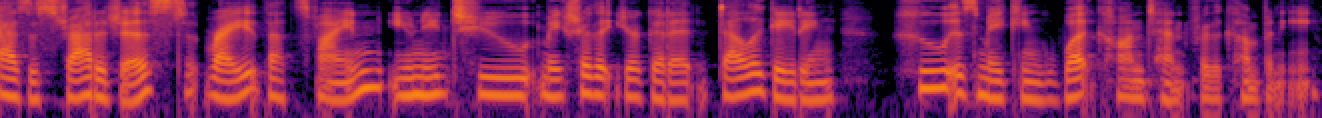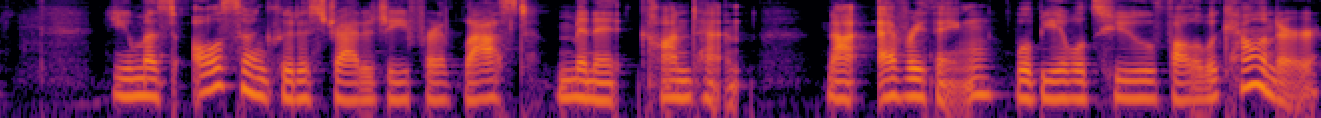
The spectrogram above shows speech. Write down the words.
as a strategist, right, that's fine. You need to make sure that you're good at delegating who is making what content for the company. You must also include a strategy for last minute content. Not everything will be able to follow a calendar.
